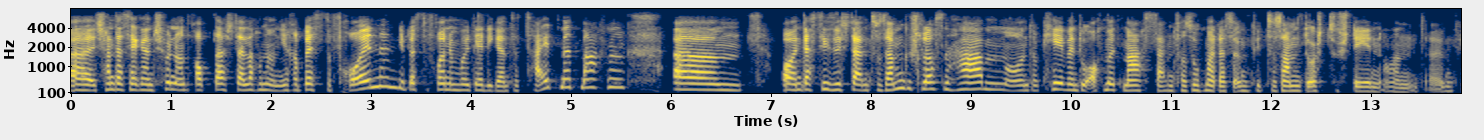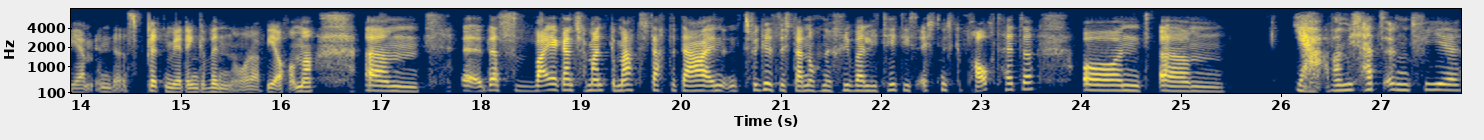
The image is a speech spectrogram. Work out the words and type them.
Äh, ich fand das ja ganz schön, unsere Hauptdarstellerin und ihre beste Freundin. Die beste Freundin wollte ja die ganze Zeit mitmachen. Ähm, und dass die sich dann zusammengeschlossen haben und okay, wenn du auch mitmachst, dann versuchen wir das irgendwie zusammen durchzustehen und irgendwie am Ende splitten wir den Gewinn oder wie auch immer. Ähm, äh, das war ja ganz charmant gemacht. Ich dachte, da entwickelt sich dann noch eine Rivalität, die es echt nicht gebraucht hätte. Und ähm, ja, aber mich hat's irgendwie,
